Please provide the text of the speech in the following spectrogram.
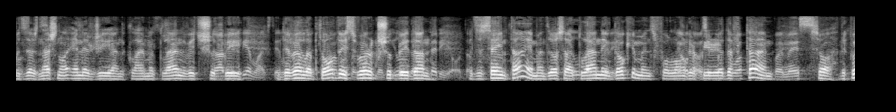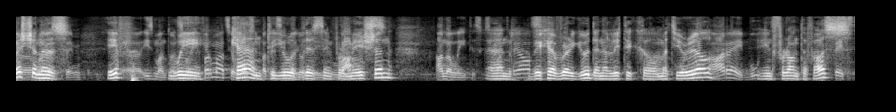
but there's national energy and climate plan which should be developed. All this work should be done at the same time, and those are planning documents for longer period of time. So the question is, if we can to use this information, and we have very good analytical material in front of us,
